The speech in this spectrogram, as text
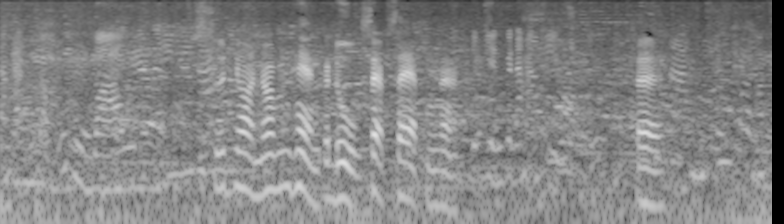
อาหารแบบโอ้โหว้าว สุดยอดเนาะมันแห่นกระดูกแสบๆนี่นะจะกินเป็นอาหารผิวเออมันเ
